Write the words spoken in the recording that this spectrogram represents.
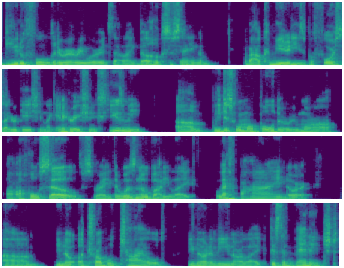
beautiful literary words that like bell hooks are saying about communities before segregation, like integration, excuse me. Um, we just were more bolder, we were more our, our whole selves, right? There was nobody like left behind or um, you know, a troubled child, you know what I mean, or like disadvantaged.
